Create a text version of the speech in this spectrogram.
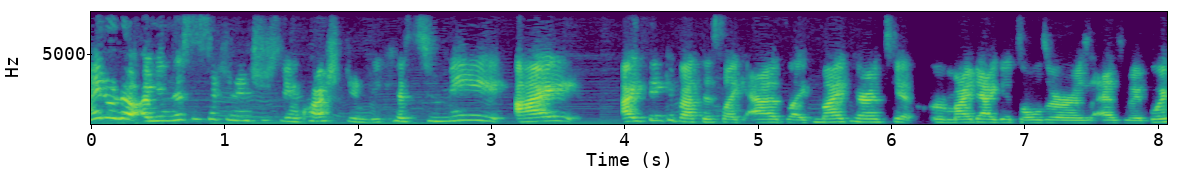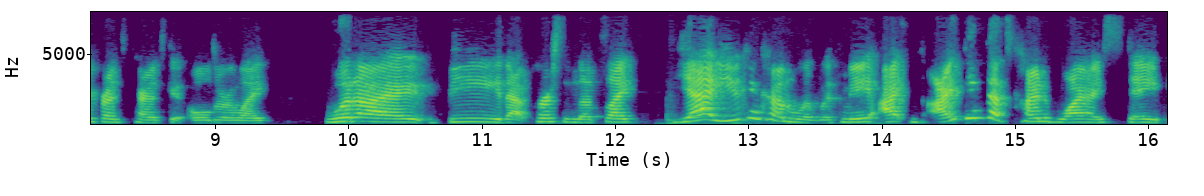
i don't know i mean this is such an interesting question because to me i i think about this like as like my parents get or my dad gets older as, as my boyfriend's parents get older like would i be that person that's like yeah you can come live with me. I i think that's kind of why i stay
